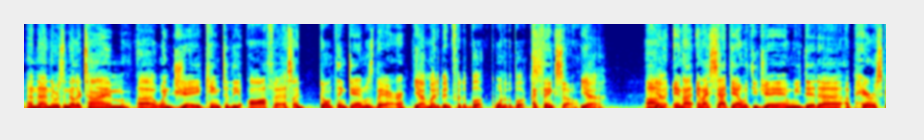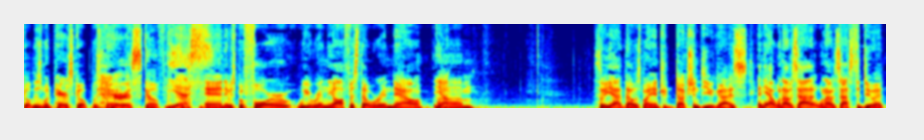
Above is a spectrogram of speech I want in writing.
And then there was another time uh, when Jay came to the office. I don't think Dan was there. Yeah, it might have been for the book, one of the books. I think so. Yeah. Um, yeah. And I and I sat down with you, Jay, and we did a, a Periscope. This is when Periscope was. Periscope. Yes. and it was before we were in the office that we're in now. Yeah. Um, so yeah, that was my introduction to you guys. And yeah, when I was at, when I was asked to do it,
